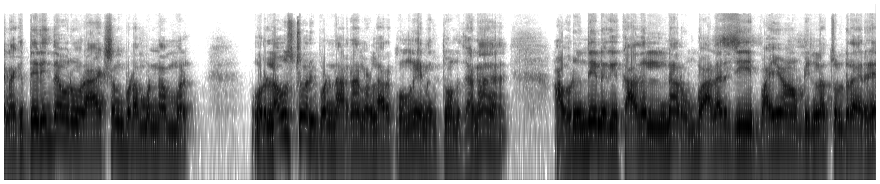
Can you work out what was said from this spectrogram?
எனக்கு தெரிந்த ஒரு ஒரு ஆக்ஷன் படம் பண்ணாமல் ஒரு லவ் ஸ்டோரி பண்ணாருன்னா நல்லாயிருக்கும்னு எனக்கு தோணுது. ஆனால் அவர் வந்து எனக்கு காதல்னா ரொம்ப அலர்ஜி பயம் அப்படின்லாம் சொல்கிறாரு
